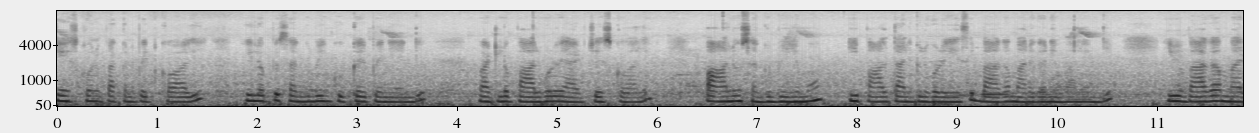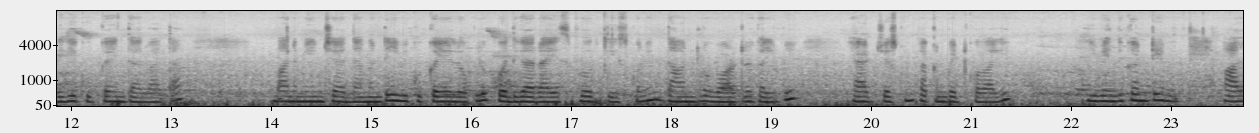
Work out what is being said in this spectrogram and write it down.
చేసుకొని పక్కన పెట్టుకోవాలి. ఈలోపు సగ్గుబియ్యం కుక్ అయిపోయినాయండి. వాటిలో పాలు కూడా యాడ్ చేసుకోవాలి. పాలు సగ్గుబియ్యము ఈ పాల తాలికలు కూడా వేసి బాగా మరగనివ్వాలండి. ఇవి బాగా మరిగి కుక్ అయిన తర్వాత మనం ఏం చేద్దామంటే ఇవి కుక్ అయ్యే లోపల కొద్దిగా రైస్ ఫ్లోర్ తీసుకొని దాంట్లో వాటర్ కలిపి యాడ్ చేసుకుని పక్కన పెట్టుకోవాలి. ఇవి ఎందుకంటే పాల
